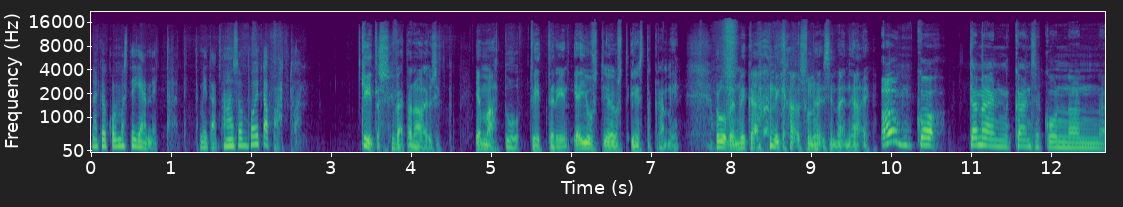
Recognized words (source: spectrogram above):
näkökulmasta jännittävät, että mitä tahansa voi tapahtua. Kiitos, hyvät analyysit. Ja mahtuu Twitteriin ja just ja just Instagramiin. Ruben, mikä, mikä on sun ensimmäinen aihe? Onko tämän kansakunnan äh,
